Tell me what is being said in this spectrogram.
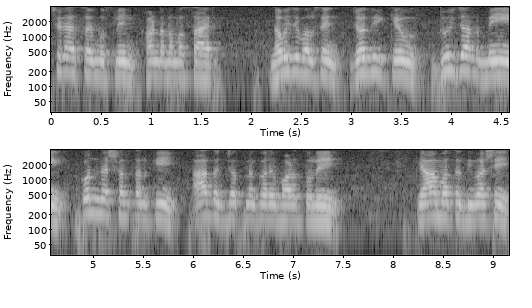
সেটা সই মুসলিম, খণ্ড নম্বর সার নবীজি বলছেন, যদি কেউ দুইজন মেয়ে কন্যা সন্তানকে আদর যত্ন করে বড় তোলে কেয়ামত দিবসে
